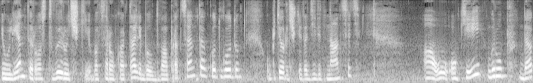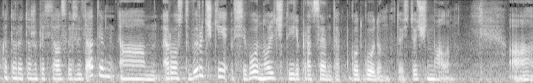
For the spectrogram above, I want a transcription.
И у ленты рост выручки во втором квартале был 2% год году, у пятерочки это 19%. А у OK Group, да, которая тоже представила свои результаты, а, рост выручки всего 0,4% год году, то есть очень мало. А,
